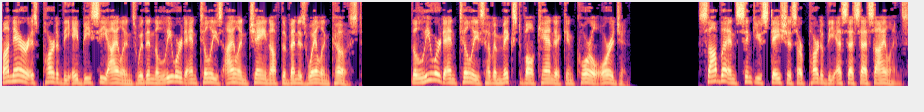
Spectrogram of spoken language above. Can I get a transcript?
Bonaire is part of the ABC Islands within the Leeward Antilles island chain off the Venezuelan coast. The Leeward Antilles have a mixed volcanic and coral origin. Saba and Saint Eustatius are part of the SSS Islands.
